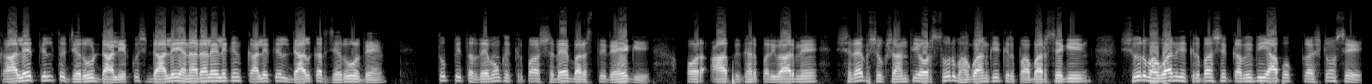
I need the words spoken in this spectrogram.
काले तिल तो ज़रूर डालिए, कुछ डालें या ना डालें, लेकिन काले तिल डालकर ज़रूर दें। तो पितृदेवों की कृपा सदैव बरसती रहेगी। और आपके घर परिवार में सदैव सुख, शांति और सूर्य भगवान की कृपा बरसेगी। सूर्य भगवान की कृपा से कभी भी आपको कष्टों से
